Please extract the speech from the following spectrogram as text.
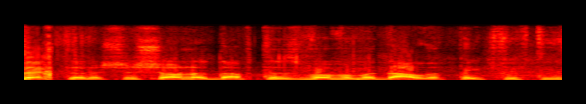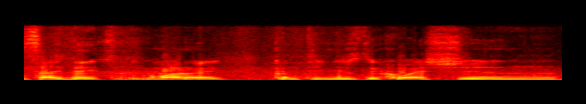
Hashanah, Tezvov page 15, side 8. So the Gemara continues the question.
